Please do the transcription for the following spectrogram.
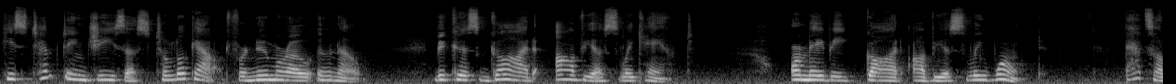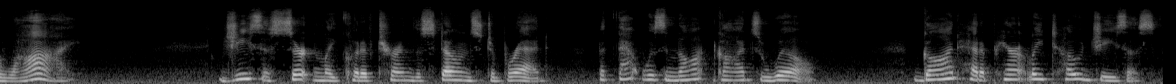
He's tempting Jesus to look out for numero uno because God obviously can't. Or maybe God obviously won't. That's a lie. Jesus certainly could have turned the stones to bread, but that was not God's will. God had apparently told Jesus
